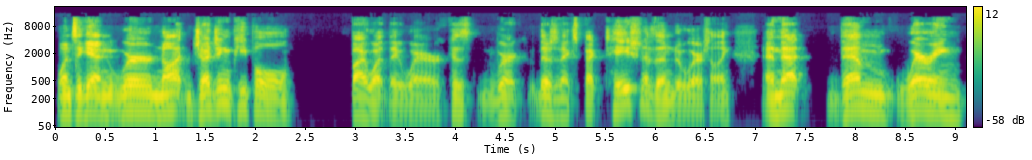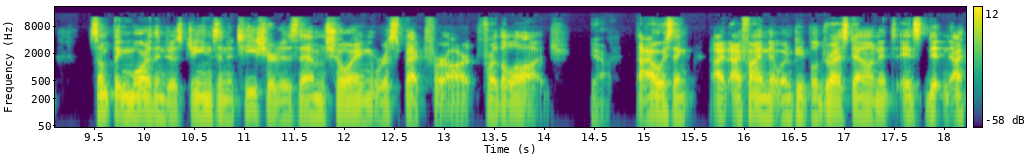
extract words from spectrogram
once again we're not judging people by what they wear because we're there's an expectation of them to wear something and that them wearing something more than just jeans and a t-shirt is them showing respect for art for the lodge. Yeah. I always think I, I find that when people dress down, it's it's didn't I,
